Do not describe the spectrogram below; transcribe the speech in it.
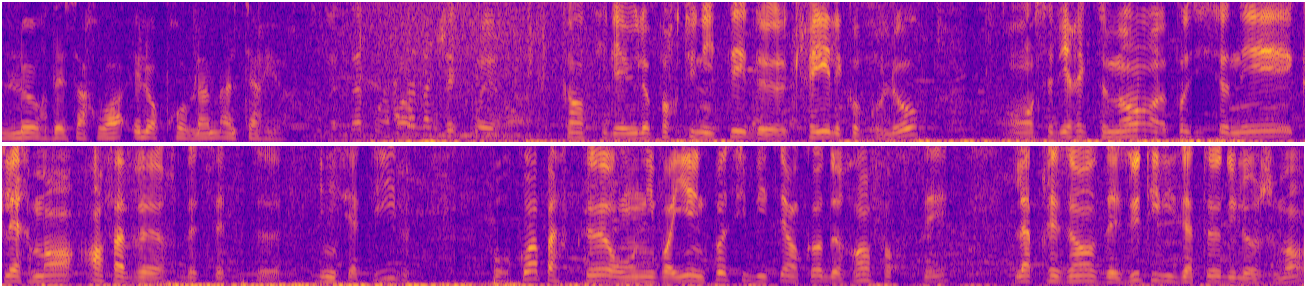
leur désarroi et leurs problèmes intérieurs. Quand il y a eu l'opportunité de créer les cocolos, on s'est directement euh, positionné clairement en faveur de cette initiative pourquoi? Parce qu'on y voyait une possibilité encore de renforcer la présence des utilisateurs du logement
